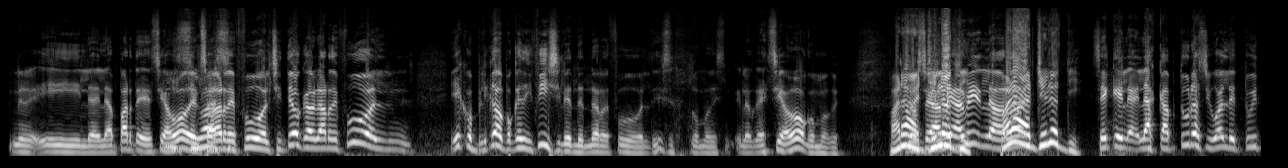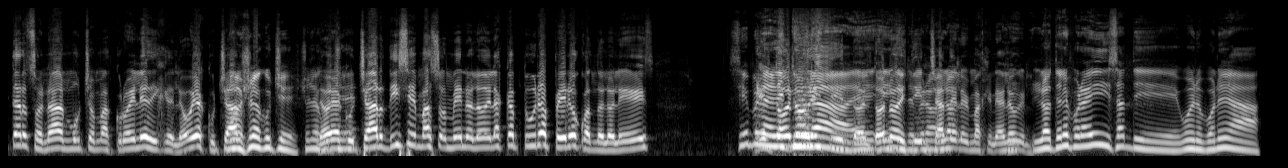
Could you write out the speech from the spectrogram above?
Y la, la parte que decías Y vos si del vas- saber de fútbol, si tengo que hablar de fútbol, y es complicado porque es difícil entender de fútbol, como lo que decía vos, como que... Pará, No sé, a mí- Ancelotti. a mí, la Pará, Ancelotti. Sé que la- las capturas igual de Twitter sonaban mucho más crueles, dije, lo voy a escuchar. No, yo lo escuché, yo lo voy a escuchar, dice más o menos lo de las capturas, pero cuando lo lees... Siempre el la tono lectura distinto, el tono distinto, ya te lo imaginás. Lo, Lo tenés por ahí, Santi. Bueno, poné a,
